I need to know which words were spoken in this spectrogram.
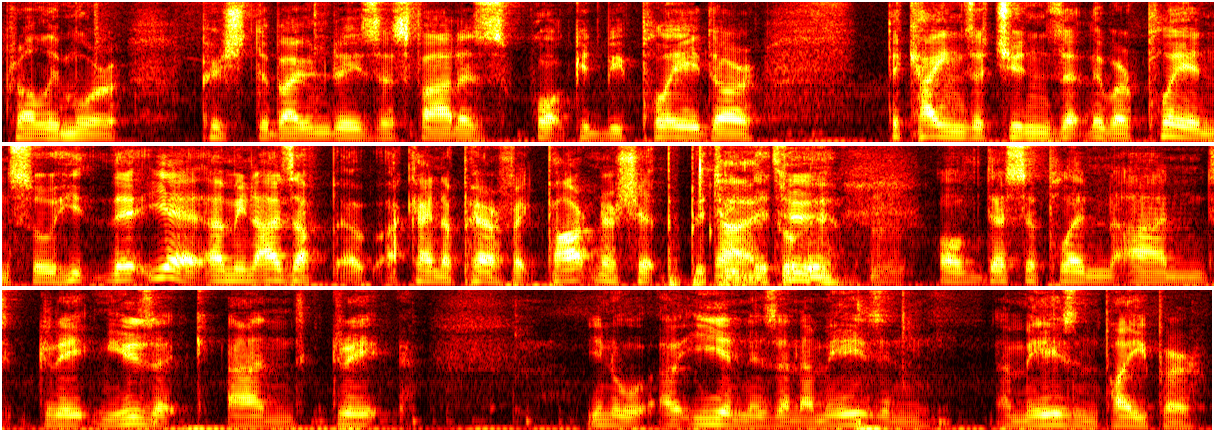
probably more pushed the boundaries as far as what could be played or the kinds of tunes that they were playing. So he, the, yeah, I mean, as a, a, kind of perfect partnership between Aye, the totally. two of discipline and great music and great, you know, uh, Ian is an amazing, amazing piper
